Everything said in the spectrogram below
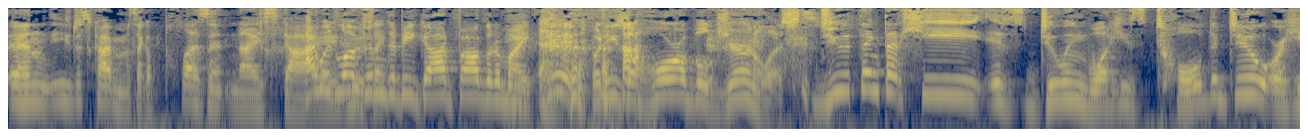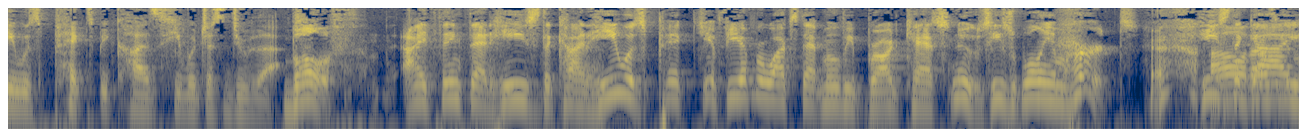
and you describe him as like a pleasant, nice guy? I would love him like- to be godfather to my kid, but he's a horrible journalist. Do you think that he is doing what he's told to do, or he was picked because he would just do that? Both. I think that he's the kind. He was picked. If you ever watch that movie Broadcast News, he's William Hurt. He's Oh, the that was a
